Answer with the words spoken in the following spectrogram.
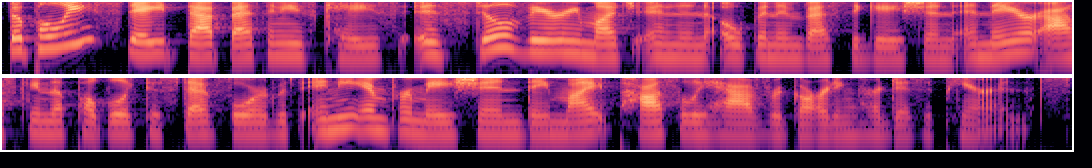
The police state that Bethany's case is still very much in an open investigation and they are asking the public to step forward with any information they might possibly have regarding her disappearance.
